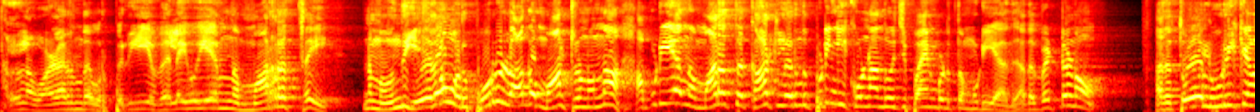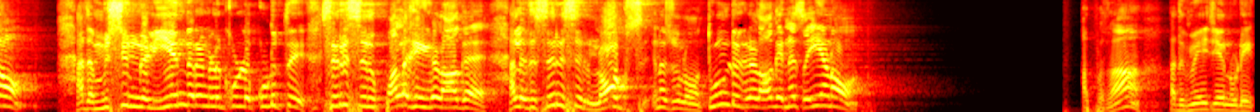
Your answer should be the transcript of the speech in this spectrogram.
நல்ல வளர்ந்த ஒரு பெரிய விலை உயர்ந்த மரத்தை நம்ம வந்து ஏதோ ஒரு பொருளாக மாற்றணும்னா அப்படியே அந்த மரத்தை காட்டிலிருந்து பிடுங்கி கொண்டாந்து வச்சு பயன்படுத்த முடியாது. அதை வெட்டணும். அதை தோல் உரிக்கணும். அதை மிஷின்கள் இயந்திரங்களுக்குள்ள கொடுத்து சிறு சிறு பலகைகளாக அல்லது சிறு சிறு லாக்ஸ் என்ன சொல்லுவோம்? துண்டுகளாக என்ன செய்யணும்? அப்போதான் அது மேஜையினுடைய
